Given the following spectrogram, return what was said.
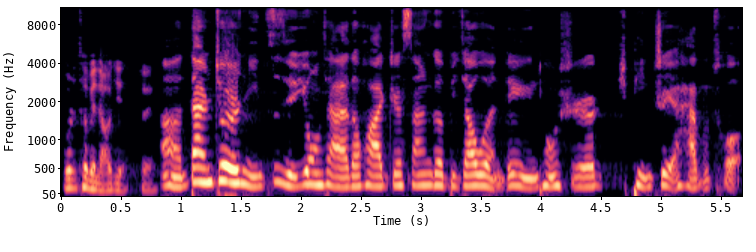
不是特别了解，对，嗯，但是就是你自己用下来的话，这三个比较稳定，同时品质也还不错。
